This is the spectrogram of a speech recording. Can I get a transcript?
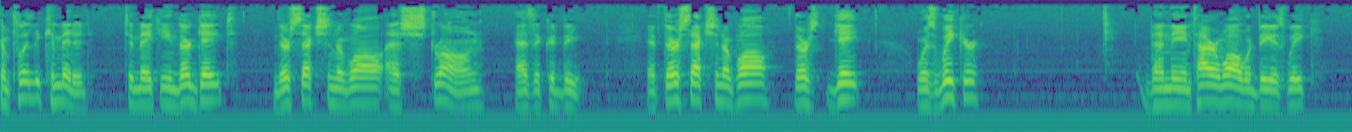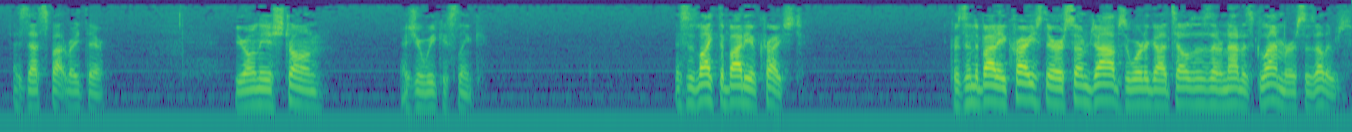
completely committed to making their gate, their section of wall as strong as it could be. If their section of wall, their gate was weaker, then the entire wall would be as weak as that spot right there. You're only as strong as your weakest link. This is like the body of Christ. Because in the body of Christ, there are some jobs, the Word of God tells us, that are not as glamorous as others.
